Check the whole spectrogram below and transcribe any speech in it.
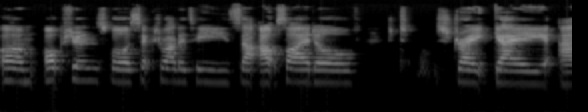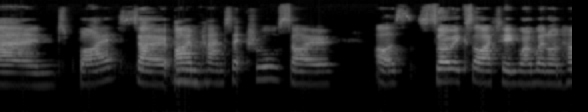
um options for sexualities that are outside of t- straight, gay, and bi. So I'm Mm. pansexual, so I was so excited when I went on her,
